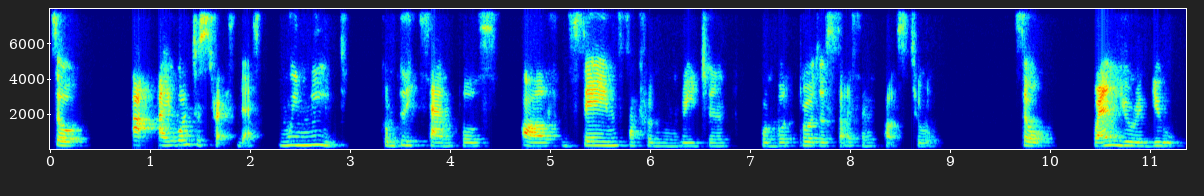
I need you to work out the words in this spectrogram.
So I, I want to stress that we need complete samples of the same saffron region for both protostars and class two. So when you review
